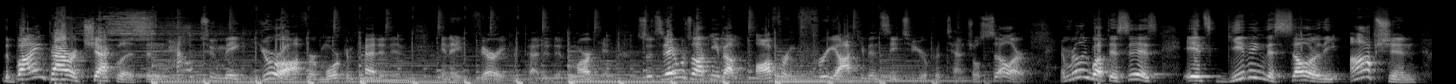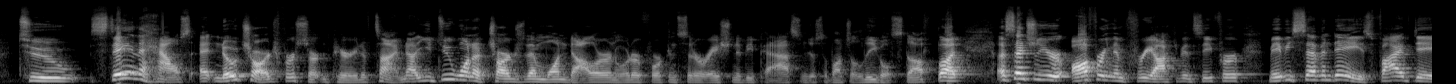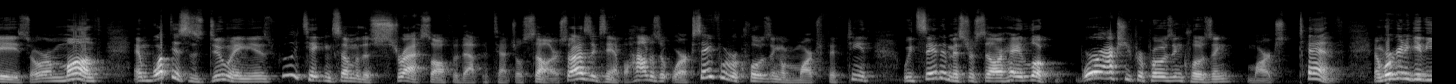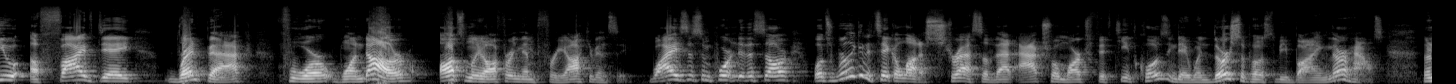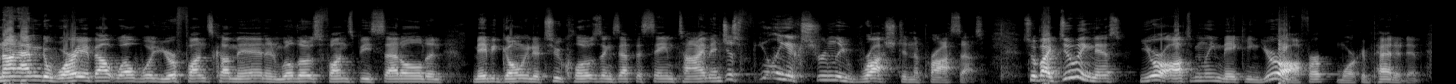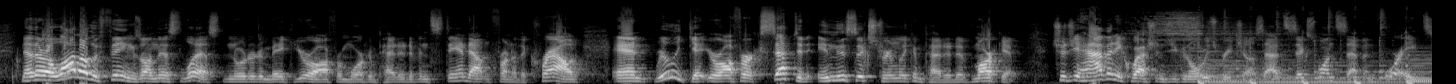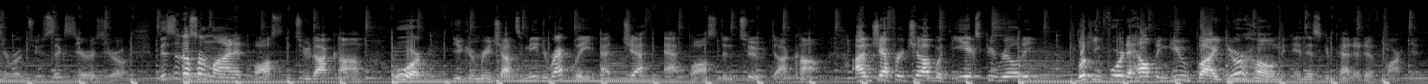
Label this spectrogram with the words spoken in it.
the buying power checklist and how to make your offer more competitive in a very competitive market. So today we're talking about offering free occupancy to your potential seller. And really what this is, it's giving the seller the option to stay in the house at no charge for a certain period of time. Now, you do want to charge them $1 in order for consideration to be passed and just a bunch of legal stuff, but essentially you're offering them free occupancy for maybe seven days, five days, or a month. And what this is doing is really taking some of the stress off of that potential seller. So, as an example, how does it work? Say if we were closing on March 15th, we'd say to Mr. Seller, hey, look, we're actually proposing closing March 10th. And we're going to give you a five day rent back for $1, ultimately offering them free occupancy. Why is this important to the seller? Well, it's really going to take a lot of stress of that actual March 15th closing day when they're supposed to be buying their house. They're not having to worry about, well, will your funds come in and will those funds be settled and maybe going to two closings at the same time and just feeling extremely rushed in the process. So by doing this, you're ultimately making your offer more competitive. Now, there are a lot of other things on this list in order to make your offer more competitive and stand out in front of the crowd and really get your offer accepted in this extremely competitive market. Should you have any questions, you can always reach us at 617 480 2600. Visit us online at boston2.com or you can reach out to me directly at jeff at boston2.com. I'm Jeffrey Chubb with eXp Realty, looking forward to helping you buy your home in this competitive market.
